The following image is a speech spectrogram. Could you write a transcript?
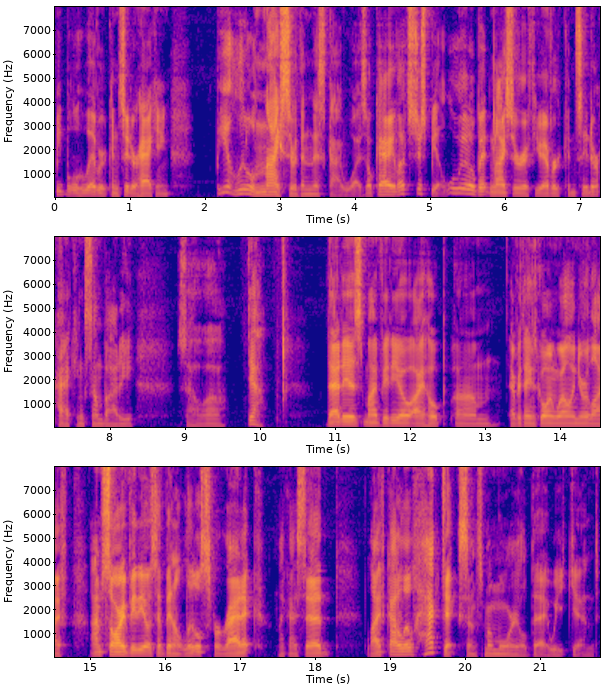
people who ever consider hacking, be a little nicer than this guy was, okay? Let's just be a little bit nicer if you ever consider hacking somebody. So, uh, yeah, that is my video. I hope um, everything's going well in your life. I'm sorry videos have been a little sporadic. Like I said, life got a little hectic since Memorial Day weekend.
